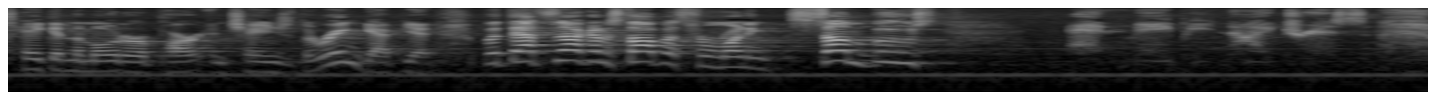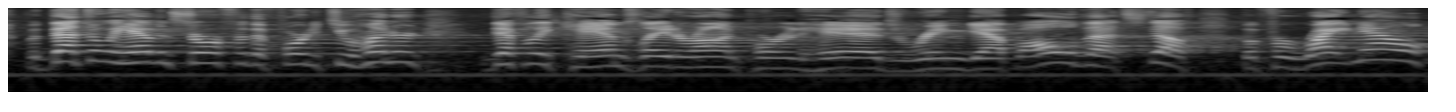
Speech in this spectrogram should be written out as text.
taken the motor apart and changed the ring gap yet. But that's not gonna stop us from running some boost and maybe nitrous. But that's what we have in store for the 4200. Definitely cams later on, ported heads, ring gap, all of that stuff. But for right now,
